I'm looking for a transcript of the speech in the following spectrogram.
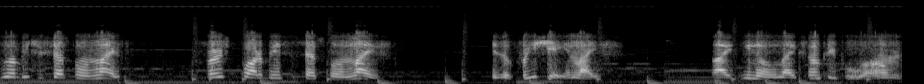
You want to be successful in life. First part of being successful in life is appreciating life. Like you know, like some people, um,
